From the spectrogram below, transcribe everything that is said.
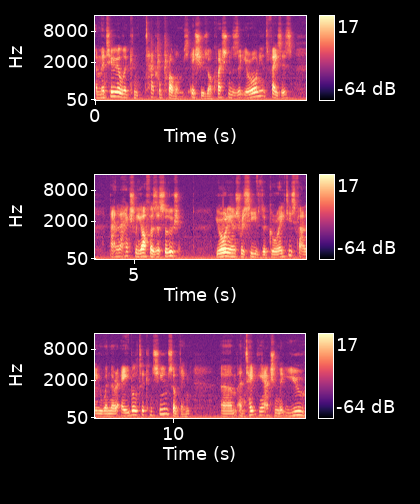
a material that can tackle problems, issues, or questions that your audience faces and actually offers a solution. Your audience receives the greatest value when they're able to consume something um, and take the action that you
